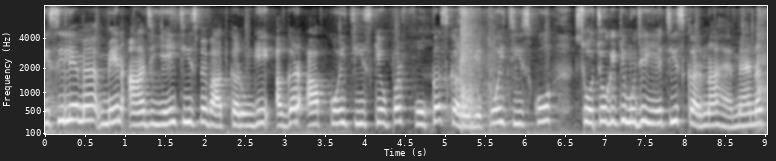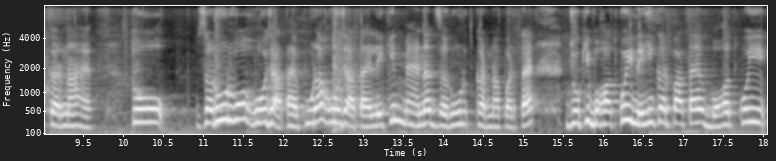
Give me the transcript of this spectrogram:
इसीलिए मैं मेन आज यही चीज़ पे बात करूँगी। अगर आप कोई चीज़ के ऊपर फोकस करोगे, कोई चीज़ को सोचोगे कि मुझे ये चीज़ करना है, मेहनत करना है तो ज़रूर वो हो जाता है, पूरा हो जाता है, लेकिन मेहनत ज़रूर करना पड़ता है, जो कि बहुत कोई नहीं कर पाता है, बहुत कोई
